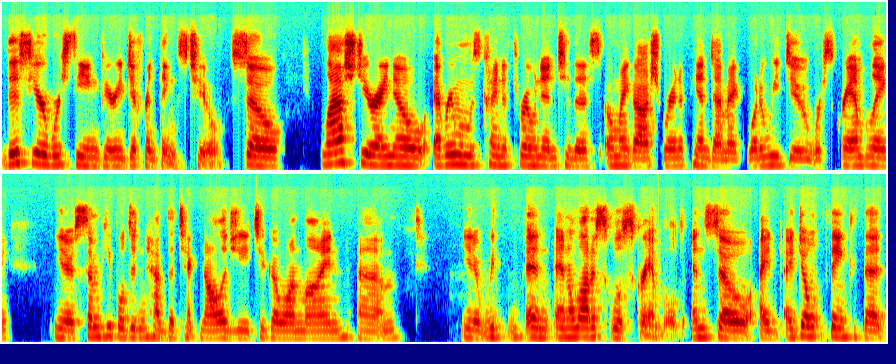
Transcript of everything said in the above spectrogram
this year we're seeing very different things too. So last year i know everyone was kind of thrown into this oh my gosh we're in a pandemic. What do we do? We're scrambling you know, some people didn't have the technology to go online. Um, you know, we and and a lot of schools scrambled, and so I I don't think that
